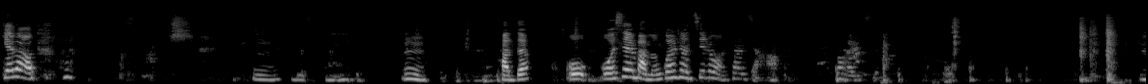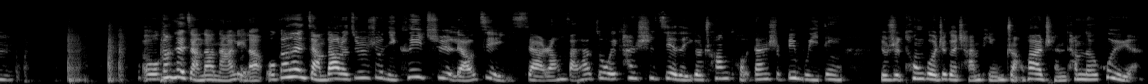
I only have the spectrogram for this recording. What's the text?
，get out。嗯嗯，好的，我我现在把门关上，接着往下讲啊，不好意思。嗯。我刚才讲到哪里了？我刚才讲到了，就是说你可以去了解一下，然后把它作为看世界的一个窗口，但是并不一定就是通过这个产品转化成他们的会员。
